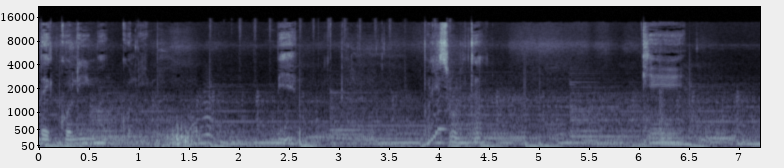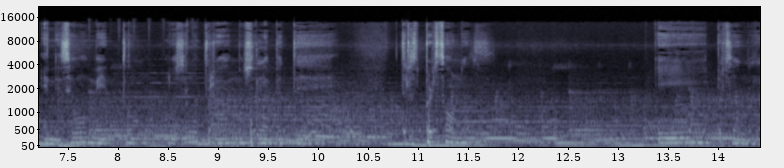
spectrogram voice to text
de Colima, Colima. Bien, pues resulta que en ese momento nos encontrábamos solamente tres personas y personal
